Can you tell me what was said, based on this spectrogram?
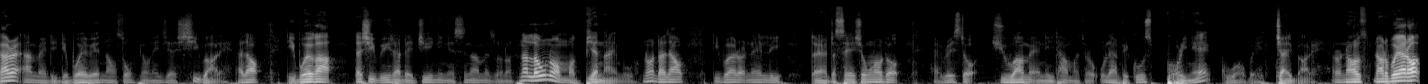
Gareth Amadi ဒီပွဲပဲနောက်ဆုံးမျှော်လင့်ချက်ရှိပါတယ်ဒါကြောင့်ဒီပွဲကလက်ရှိပေးထားတဲ့ G အနေနဲ့စဉ်းစားမယ်ဆိုတော့နှလုံးတော့မပြတ်နိုင်ဘူးเนาะဒါကြောင့်ဒီပွဲကတော့နည်းနည်းလေး30ရှုံးလောက်တော့ race တော့ယူရမယ့်အနေအထားမှာကျွန်တော် Olympiacos body နဲ့ကိုအောင်ပဲကြိုက်ပါတယ်အဲ့တော့နောက်နောက်တစ်ပွဲကတော့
